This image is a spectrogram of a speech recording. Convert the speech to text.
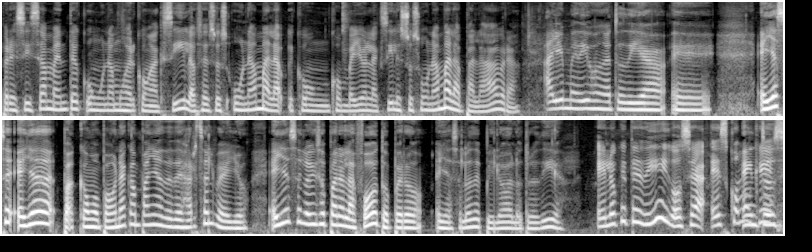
precisamente con una mujer con axila. O sea, eso es una mala, con, con vello en la axila, eso es una mala palabra. Alguien me dijo en estos días, eh, ella, se, ella como para una campaña de dejarse el vello, ella se lo hizo para la foto, pero ella se lo depiló al otro día. Es lo que te digo, o sea, es como Entonces,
